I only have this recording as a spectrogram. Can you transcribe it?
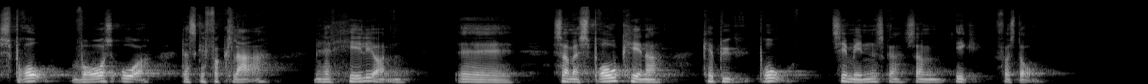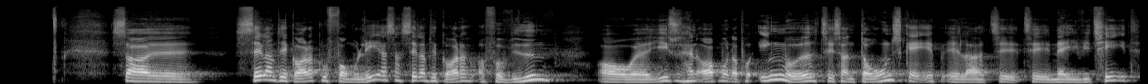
sprog, vores ord, der skal forklare, men at Helligånden, øh, som er sprogkender, kan bygge bro til mennesker, som ikke forstår. Så øh, selvom det er godt at kunne formulere sig, selvom det er godt at få viden, og øh, Jesus han opmuntrer på ingen måde til sådan dogenskab eller til, til naivitet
